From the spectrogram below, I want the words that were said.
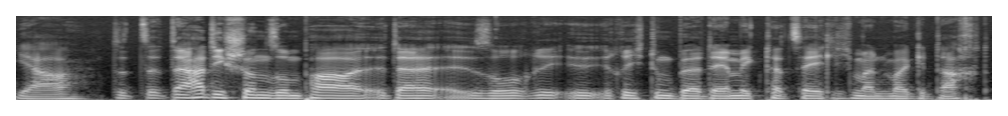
ja, da, da hatte ich schon so ein paar, da, so ri- Richtung Birdemic tatsächlich manchmal gedacht.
